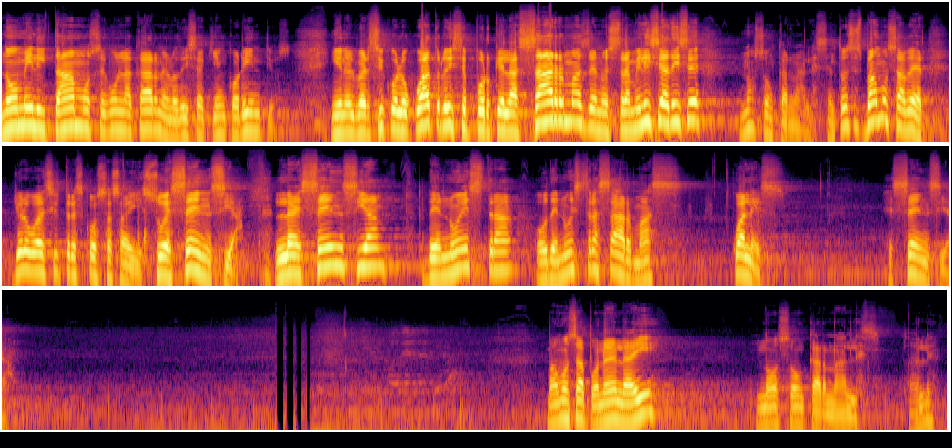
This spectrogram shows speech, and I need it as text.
No militamos según la carne, lo dice aquí en Corintios. Y en el versículo 4 dice, porque las armas de nuestra milicia, dice, no son carnales. Entonces vamos a ver, yo le voy a decir tres cosas ahí. Su esencia, la esencia de nuestra o de nuestras armas, ¿cuál es? Esencia. Vamos a ponerla ahí, no son carnales. ¿Sale?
